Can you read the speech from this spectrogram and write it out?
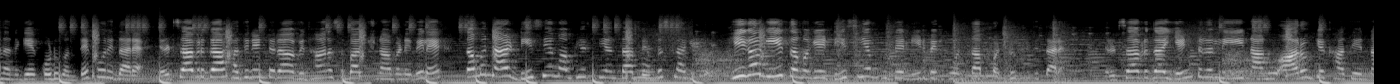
ನನಗೆ ಕೊಡುವಂತೆ ಕೋರಿದ್ದಾರೆ. ಎರಡ್ ಸಾವಿರದ ಹದಿನೆಂಟರ ವಿಧಾನಸಭಾ ಚುನಾವಣೆ ವೇಳೆ ತಮ್ಮನ್ನ ಡಿಸಿಎಂ ಅಭ್ಯರ್ಥಿ ಅಂತ ಬೆಂಬಲಿಸಲಾಗಿತ್ತು. ಹೀಗಾಗಿ ತಮಗೆ ಡಿಸಿಎಂ ಹುದ್ದೆ ನೀಡಬೇಕು ಅಂತ ಪಟ್ಟು ಹಿಡಿದಿದ್ದಾರೆ. ಎರಡ್ ಸಾವಿರದ ಎಂಟರಲ್ಲಿ ನಾನು ಆರೋಗ್ಯ ಖಾತೆಯನ್ನ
